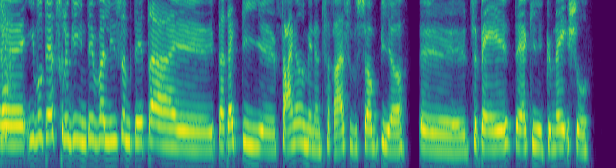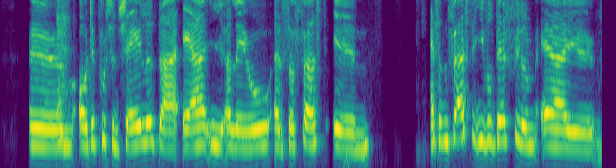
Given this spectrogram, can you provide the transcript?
Ja. Øh, Evil Dead-trilogien, det var ligesom det, der, øh, der rigtig øh, fangede min interesse ved zombier øh, tilbage, da jeg gik i gymnasiet. Øh, Ja. ja. Og det potentiale, der er i at lave, altså først en... Altså den første Evil Dead-film er øh,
